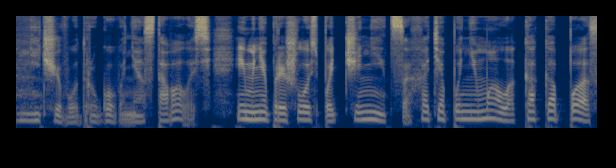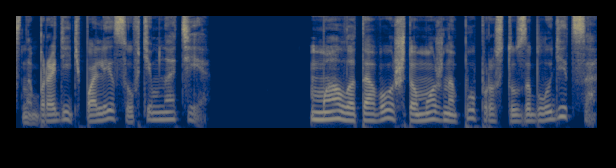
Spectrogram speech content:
Ничего другого не оставалось, и мне пришлось подчиниться, хотя понимала, как опасно бродить по лесу в темноте. Мало того, что можно попросту заблудиться,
